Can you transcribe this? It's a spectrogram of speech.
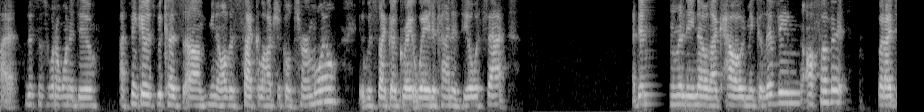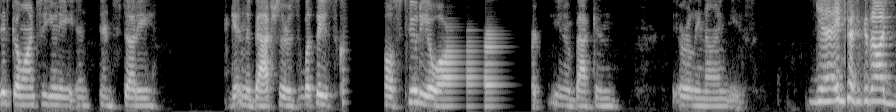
I, this is what I want to do. I think it was because, um, you know, all the psychological turmoil. It was like a great way to kind of deal with that. I didn't really know like how I would make a living off of it, but I did go on to uni and, and study, getting a bachelor's, what they used to call studio art, you know, back in the early 90s. Yeah, interesting because I've,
